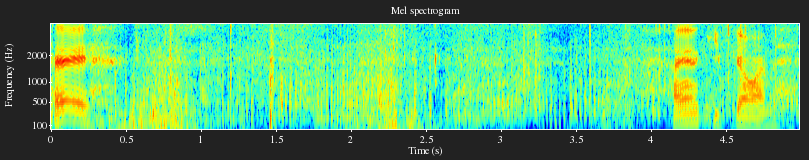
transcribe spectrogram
Hey. I'm gonna keep going.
